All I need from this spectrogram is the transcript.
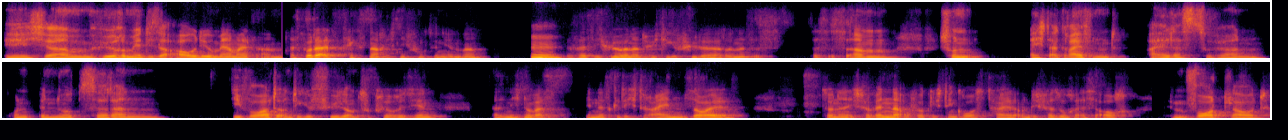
Ich ähm, höre mir diese Audio mehrmals an. Es würde als Textnachricht nicht funktionieren. Ne? Mhm. Das heißt, ich höre natürlich die Gefühle da drin. Das ist, das ist ähm, schon echt ergreifend, all das zu hören und benutze dann die Worte und die Gefühle, um zu priorisieren, also nicht nur was in das Gedicht rein soll, sondern ich verwende auch wirklich den Großteil und ich versuche es auch im Wortlaut.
